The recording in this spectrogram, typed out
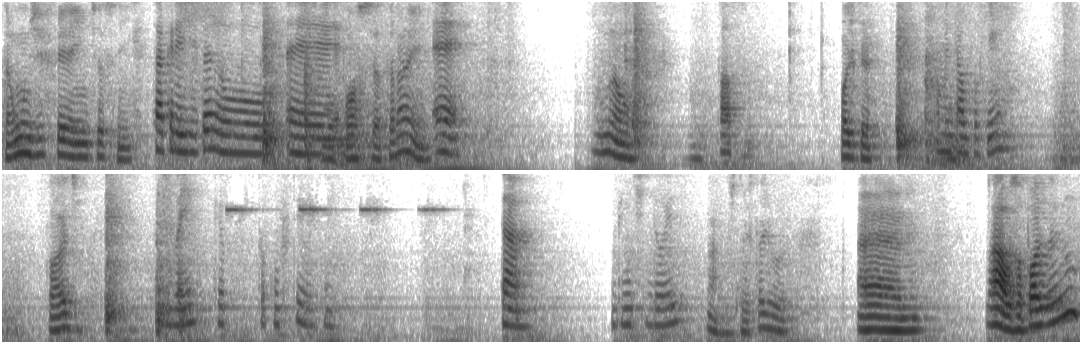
tão diferente assim. Tu acredita no. é, Não posso se atrair? é, Não. posso Pode o quê? comentar um pouquinho? Pode. Tudo bem? Porque eu tô com frio aqui. Tá. 22. Ah, 22 tá de boa. É, Ah, os opostos. Não,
